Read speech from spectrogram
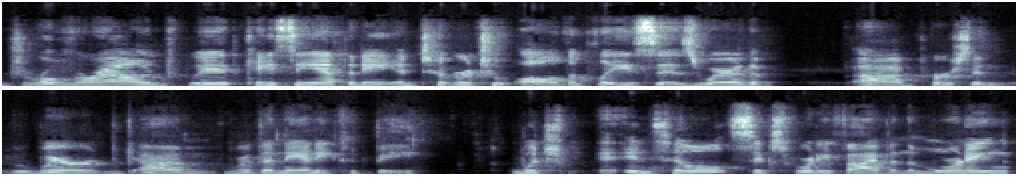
drove around with Casey Anthony and took her to all the places where the uh, person, where um, where the nanny could be. Which until 6:45 in the morning,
